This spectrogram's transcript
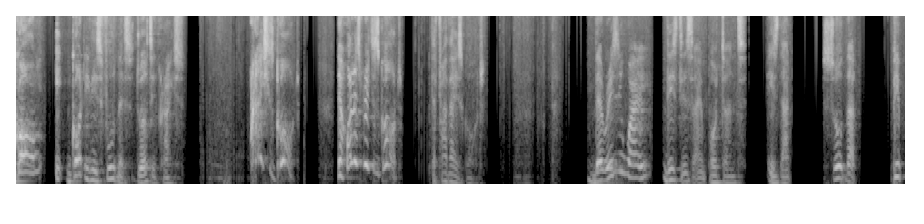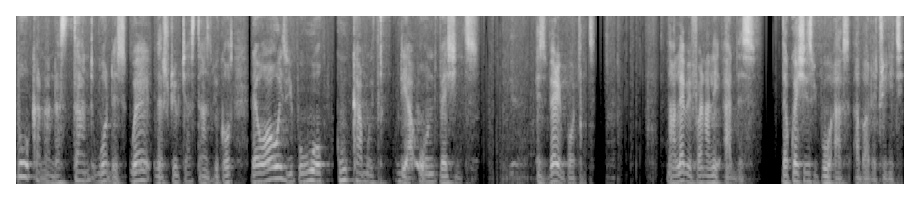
God, God in His fullness dwells in Christ. Christ is God. The Holy Spirit is God. The Father is God. The reason why these things are important is that so that people can understand what the, where the scripture stands because there will always people who, who come with their own versions. It's very important. Now, let me finally add this the questions people ask about the Trinity.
